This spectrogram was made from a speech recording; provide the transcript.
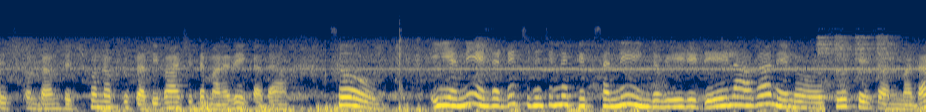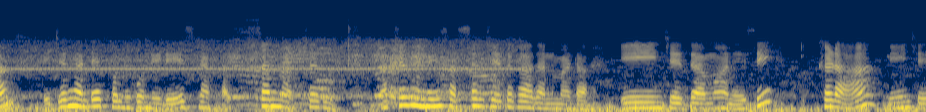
తెచ్చుకుంటాం. తెచ్చుకున్నప్పుడు ప్రతి బాధ్యత మనదే కదా. సో ఇవన్నీ ఏంటంటే చిన్న చిన్న క్లిప్స్ అన్నీ ఇంకా వీడి డే లాగా నేను షూట్ చేశాను అనమాట నిజంగా అంటే కొన్ని కొన్ని డేస్ నాకు అస్సలు నచ్చదు. నచ్చదు మీన్స్ అస్సలు చేత కాదనమాట ఏం చేద్దాము అనేసి ఇక్కడ నేను చే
